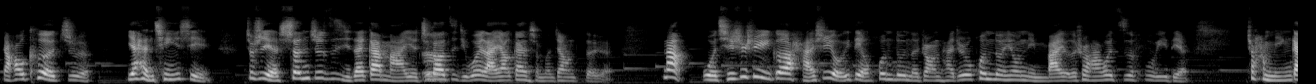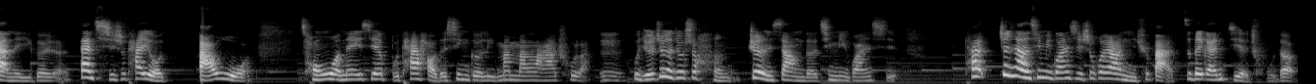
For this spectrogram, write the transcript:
然后克制，也很清醒，就是也深知自己在干嘛，也知道嗯自己未来要干什么这样子的人。那我其实是一个还是有一点混沌的状态，就是混沌又拧巴，有的时候还会自负一点，就很敏感的一个人。但其实他有把我从我那些不太好的性格里慢慢拉出来。嗯我觉得这个就是很正向的亲密关系。它正向的亲密关系是会让你去把自卑感解除的。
